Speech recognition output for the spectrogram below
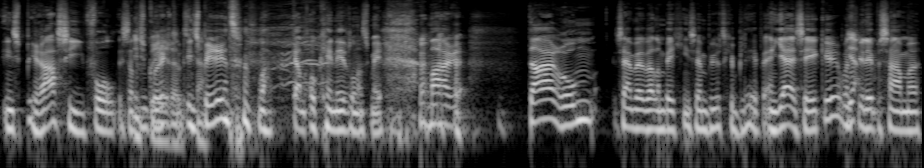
inspiratievol. Is dat correct? Inspirerend, Inspirerend. Maar ik kan ook geen Nederlands meer. Maar daarom zijn wij wel een beetje in zijn buurt gebleven. En jij zeker, want Ja. jullie hebben samen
